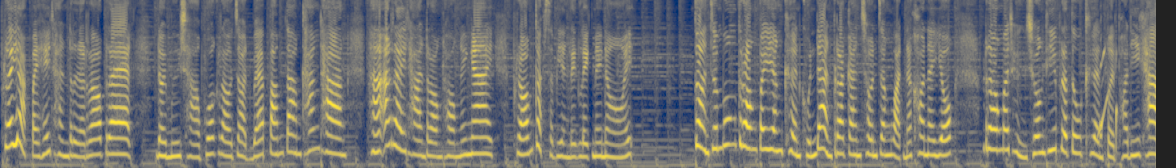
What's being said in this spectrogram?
เพราะอยากไปให้ทันเรือรอบแรก โดยมื้อเช้าพวกเราจอดแวะปั๊มตามข้างทาง หาอะไรทานรองท้องง่ายๆ พร้อมกับเสบียงเล็กๆ น้อยๆ ก่อนจะมุ่งตรงไปยังเขื่อนขุนด่านปราการชนจังหวัดนครนายก เรามาถึงช่วงที่ประตูเขื่อนเปิดพอดีค่ะ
